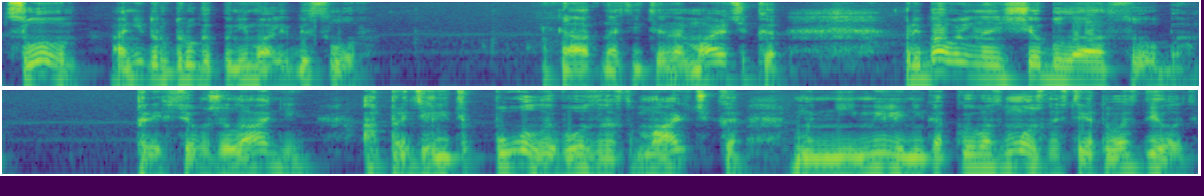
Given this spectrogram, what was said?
Словом, они друг друга понимали, без слов. А относительно мальчика прибавлено еще было особо. При всем желании определить пол и возраст мальчика мы не имели никакой возможности этого сделать,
